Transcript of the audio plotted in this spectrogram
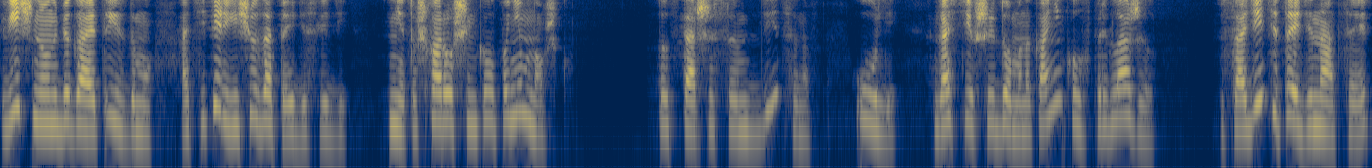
Вечно он убегает из дому, а теперь еще за Тедди следи. Нет уж, хорошенького понемножку. Тот старший сын Дитсонов, Ули, гостивший дома на каникулах, предложил — Посадите Тедди на цепь.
